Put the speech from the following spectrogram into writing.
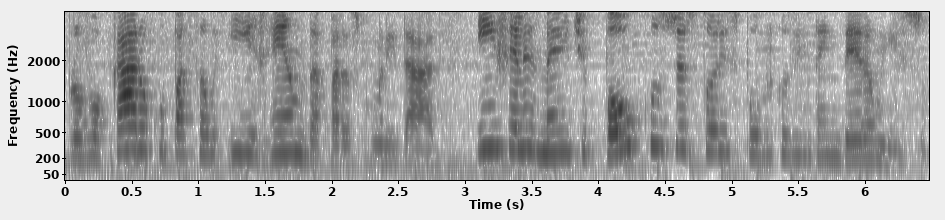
provocar ocupação e renda para as comunidades. Infelizmente, poucos gestores públicos entenderam isso.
